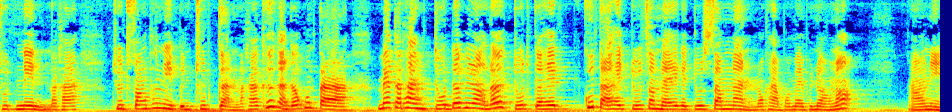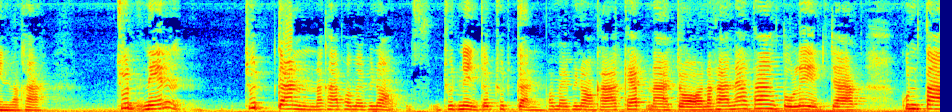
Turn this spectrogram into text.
ชุดเน้นนะคะ ชุดฟังทั้งนี้เป็นชุดกันนะคะ คือกันกับคุณตาแม้กระทั่งจุดเด้อพี่น้องเด้อจุดกับเฮ็ดคุณตาเฮ็ดจุดซ้ำใดกับจุดซ้ำนั่นเนาะค่ะพ่อแม่พี่น้องเนาะเอานี่ละค่ะ ชุดเน้นชุดกันนะคะพ่อแม่พี่น้องชุดเน้นกับชุดกันพ่อแม่พี่น้องคะแคปหน้าจอนะคะ แนวทางตัวเลขจากคุณตา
